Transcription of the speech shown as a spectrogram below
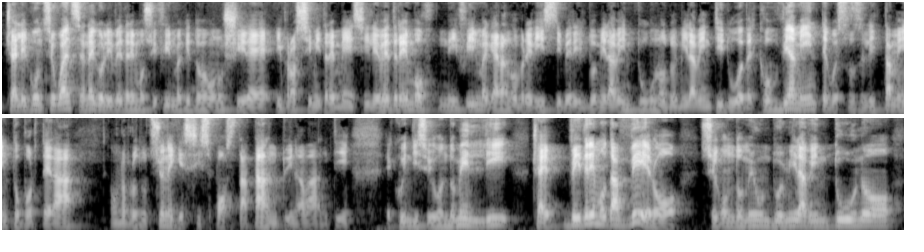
Cioè, le conseguenze non è che li vedremo sui film che dovevano uscire i prossimi tre mesi, li vedremo nei film che erano previsti per il 2021-2022, perché ovviamente questo slittamento porterà a una produzione che si sposta tanto in avanti e quindi secondo me lì, cioè vedremo davvero, secondo me un 2021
